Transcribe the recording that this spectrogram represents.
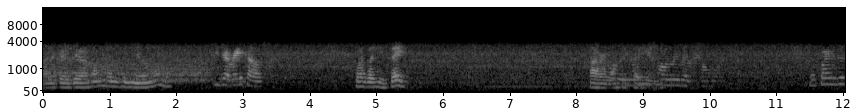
Ahora que llega home, no dice ni el mundo. He's at Ray's house. What does he say? I don't know, he said, What part is this?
